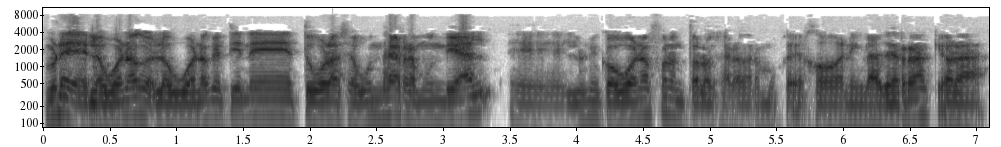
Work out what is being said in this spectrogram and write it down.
Hombre, lo bueno, lo bueno que tiene, tuvo la Segunda Guerra Mundial, eh, lo único bueno fueron todos los aeródromos que dejó en Inglaterra, que ahora,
